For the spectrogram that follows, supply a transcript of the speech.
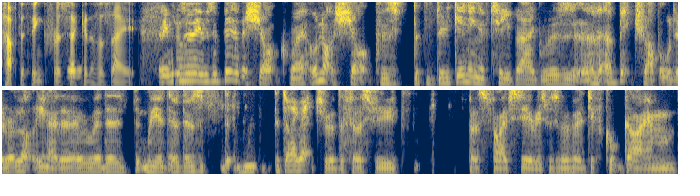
have to think for a second as I say it. But it was, a, it was a bit of a shock, where, or not a shock, because the, the, beginning of T-Bag was a, a, bit troubled. There were a lot, you know, there, the, we, there, there was the, the director of the first few first five series was a very difficult guy and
